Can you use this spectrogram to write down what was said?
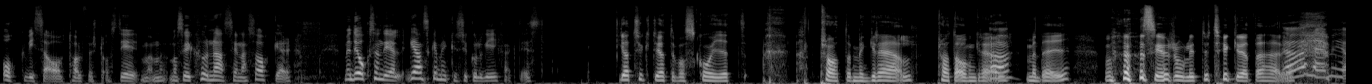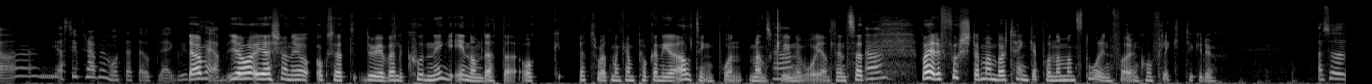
och vissa avtal förstås. Det är, man, man ska kunna sina saker. Men det är också en del, ganska mycket psykologi faktiskt. Jag tyckte att det var skojigt att prata med gräl, prata om gräl Ja. med dig. Se hur roligt du tycker att det här är. Ja, nej, men jag, jag ser fram emot detta upplägg. Vi Ja, ja, jag känner ju också att du är väldigt kunnig inom detta och jag tror att man kan plocka ner allting på en mänsklig Ja. nivå egentligen. Så att, Ja, vad är det första man bör tänka på när man står inför en konflikt tycker du? alltså,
